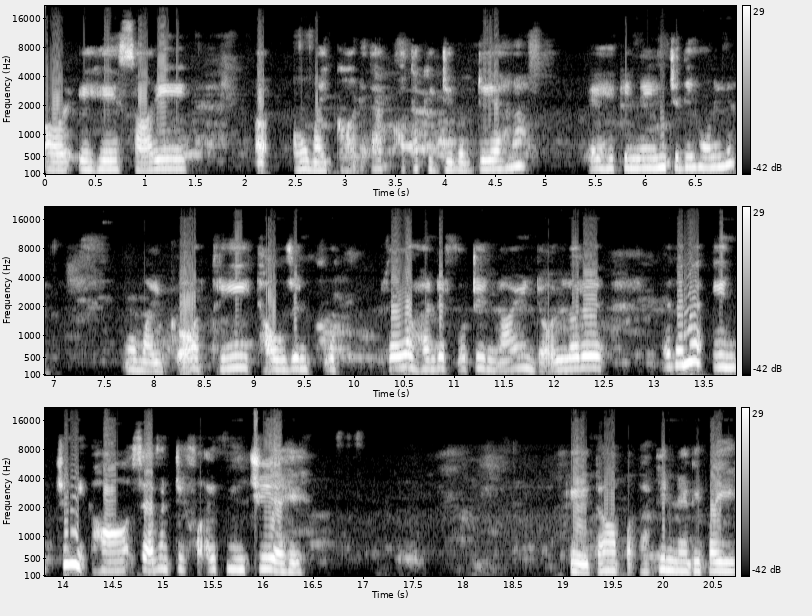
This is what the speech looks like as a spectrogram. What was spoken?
ਔਰ ਇਹ ਸਾਰੀ ਓ ਮਾਈ ਗॉड ਇਹਦਾ ਪਤਾ ਕਿੱਡੀ ਵੱਡੀ ਹੈ ਹਨਾ? ਇਹ ਕਿੰਨੇ ਇੰਚ ਦੀ ਹੋਣੀ ਹੈ ਓ ਮਾਈ ਗॉड 3449 ਡਾਲਰ ਇਹਦਾ ਨਾ ਇੰਚ ਨਹੀਂ ਹਾਂ 75 ਇੰਚ ਹੀ ਹੈ ਇਹ। ਇਹ ਤਾਂ ਪਤਾ ਕਿੰਨੇ ਦੀ ਪਈ।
